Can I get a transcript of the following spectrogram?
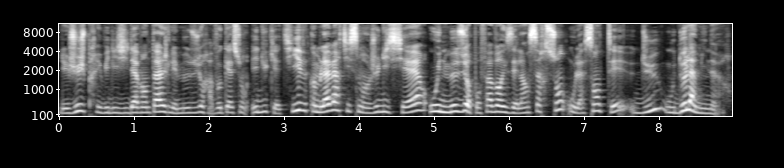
Les juges privilégient davantage les mesures à vocation éducative, comme l'avertissement judiciaire ou une mesure pour favoriser l'insertion ou la santé du ou de la mineure.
